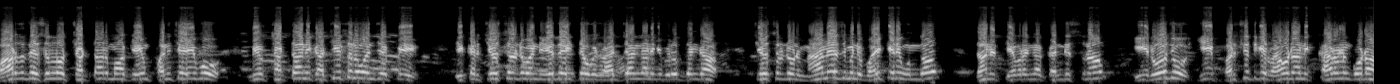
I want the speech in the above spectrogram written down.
భారతదేశంలో చట్టాలు మాకేం పనిచేయవు మేము చట్టానికి అతీతులు అని చెప్పి ఇక్కడ చేస్తున్నటువంటి ఏదైతే ఒక రాజ్యాంగానికి విరుద్ధంగా చేస్తున్నటువంటి మేనేజ్మెంట్ వైఖరి ఉందో దాన్ని తీవ్రంగా ఖండిస్తున్నాం. ఈ రోజు ఈ పరిస్థితికి రావడానికి కారణం కూడా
